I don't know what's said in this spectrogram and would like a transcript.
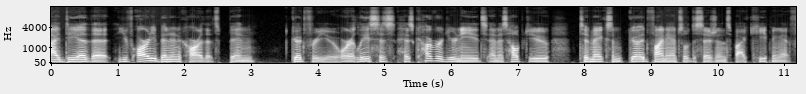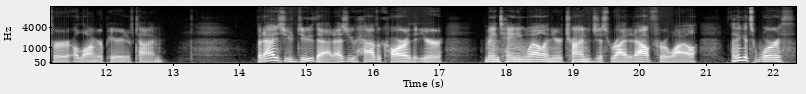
idea that you've already been in a car that's been good for you, or at least has, has covered your needs and has helped you to make some good financial decisions by keeping it for a longer period of time. But as you do that, as you have a car that you're maintaining well and you're trying to just ride it out for a while, I think it's worth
